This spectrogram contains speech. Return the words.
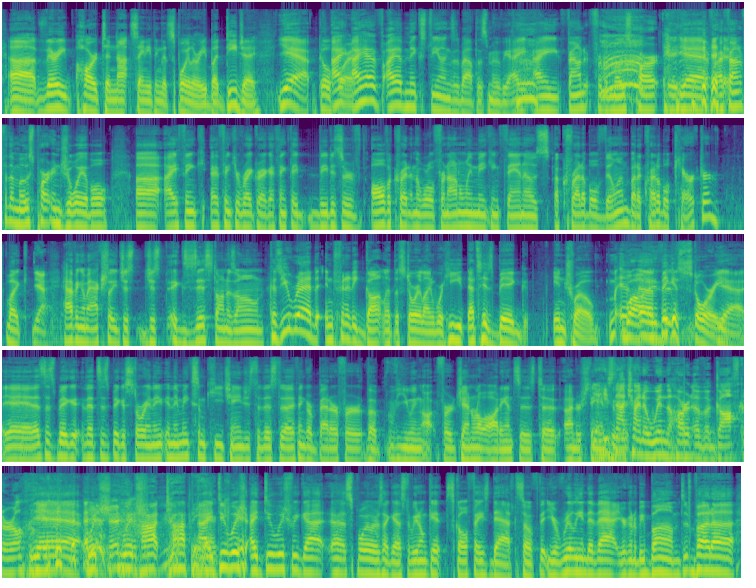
Uh, very hard to not say anything that's spoilery, but DJ, Yeah, Go for I, it. I have I have mixed feelings about this movie. I, I found it for the most part. Yeah, I found it for the most part enjoyable. Uh, I think I think you're right, Greg. I think they they deserve all the credit in the world for not only making Thanos a credible villain, but a credible character. Like, Yeah. having him actually just just exist on his own. because you read Infinity Gauntlet, the storyline where he that's his big intro, well, uh, it- biggest it- story. Yeah, yeah, yeah. That's his big. That's his biggest story, and they and they make some key changes to this that I think are better for the viewing for general audiences to understand. Yeah, he's not they- trying to win the heart of a goth girl. Yeah, which which Hot topic. I do wish I do wish we got uh, spoilers. I guess that we don't get skull face death. So if you're really into that, you're going to be bummed. But uh,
